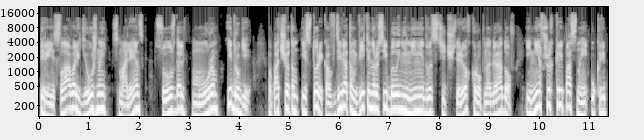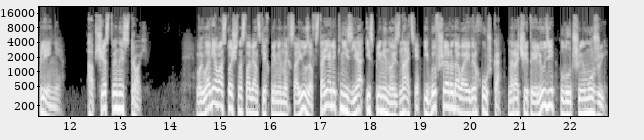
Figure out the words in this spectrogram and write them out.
Переяславль, Южный, Смоленск, Суздаль, Муром и другие. По подсчетам историков, в IX веке на Руси было не менее 24 крупных городов, имевших крепостные укрепления. Общественный строй. Во главе восточнославянских племенных союзов стояли князья из племенной знати и бывшая родовая верхушка, нарочитые люди, лучшие мужи.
